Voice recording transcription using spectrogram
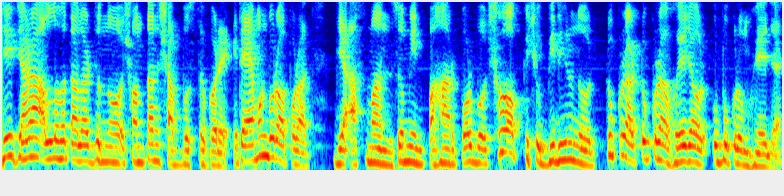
যে যারা আল্লাহ তাআলার জন্য সন্তান সাব্যস্ত করে, এটা এমন বড় অপরাধ যে আসমান, জমিন, পাহাড়, পর্বত সব কিছু বিদীর্ণ টুকরা টুকরা হয়ে যাওয়ার উপক্রম হয়ে যায়।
